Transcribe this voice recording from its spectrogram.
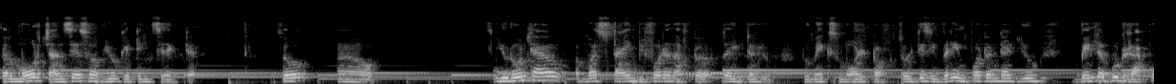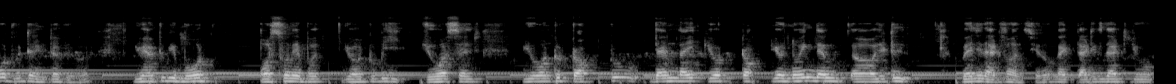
there are more chances of you getting selected. So uh, you don't have much time before and after the interview to make small talk. So it is very important that you build a good rapport with the interviewer. You have to be more personable. You have to be yourself you want to talk to them like you're talk you're knowing them a little well in advance you know like that is that you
